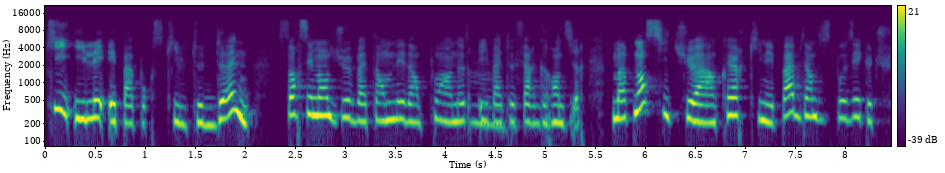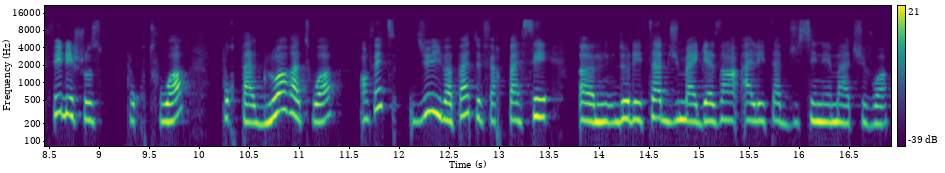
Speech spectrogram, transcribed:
qui il est et pas pour ce qu'il te donne, forcément Dieu va t'emmener d'un point à un autre et il va hmm. te faire grandir. Maintenant, si tu as un cœur qui n'est pas bien disposé, que tu fais les choses pour toi, pour ta gloire à toi, en fait, Dieu, il va pas te faire passer euh, de l'étape du magasin à l'étape du cinéma, tu vois.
